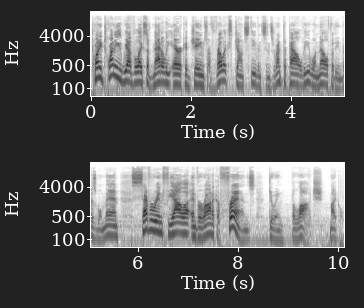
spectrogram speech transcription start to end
2020, we have the likes of Natalie Erica James of Relics, Jon Stevenson's Rent-A-Pal, Leigh Whannell for The Invisible Man, Severin Fiala and Veronica Of friends doing The Lodge. Michael.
